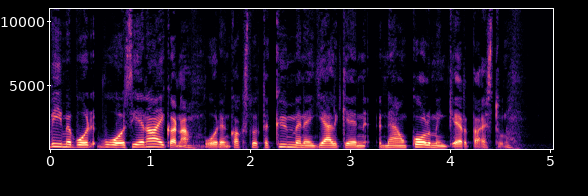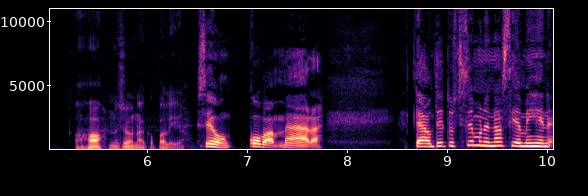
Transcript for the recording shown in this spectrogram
viime vuosien aikana. Vuoden 2010 jälkeen nämä on kolminkertaistunut. Aha, no se on aika paljon. Se on kova määrä. Tämä on tietysti semmoinen asia, mihin,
